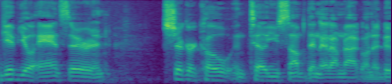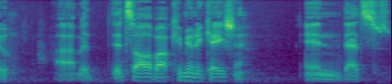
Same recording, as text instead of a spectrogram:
give you an answer and sugarcoat and tell you something that I'm not going to do. Uh, it, it's all about communication, and that's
